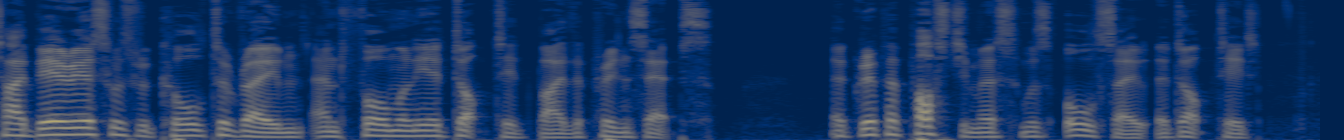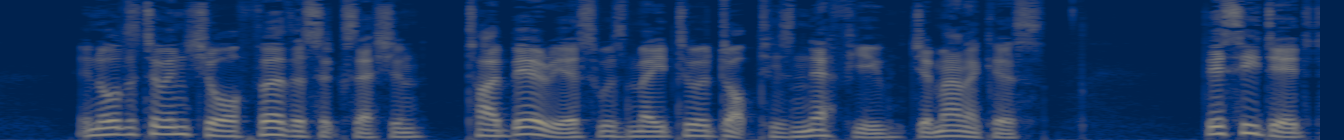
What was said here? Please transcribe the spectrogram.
Tiberius was recalled to Rome and formally adopted by the princeps. Agrippa Posthumus was also adopted. In order to ensure further succession, Tiberius was made to adopt his nephew, Germanicus. This he did,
